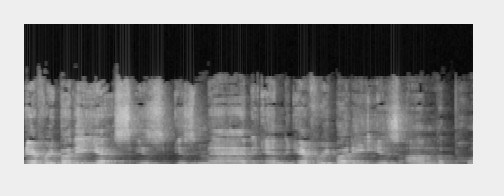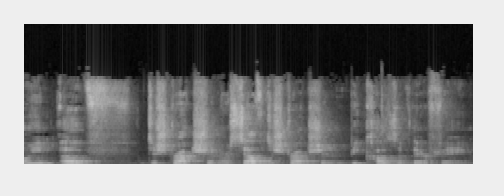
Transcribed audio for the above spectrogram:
everybody yes is is mad and everybody is on the point of destruction or self-destruction because of their fame.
